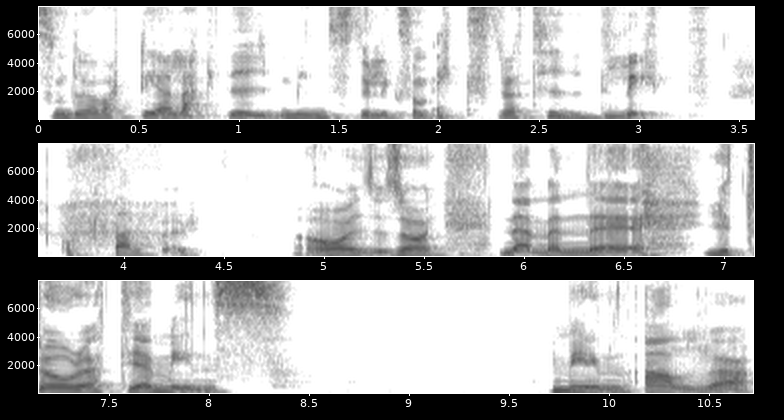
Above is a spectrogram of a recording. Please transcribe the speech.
som du har varit delaktig i minns du liksom extra tydligt? Och varför? Oj, oj, oj. Nej, men eh, jag tror att jag minns min allra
